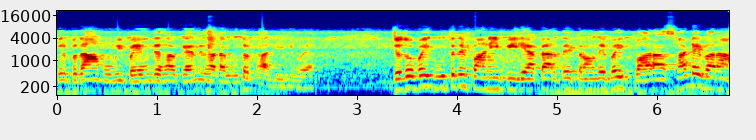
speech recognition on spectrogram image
ਫਿਰ ਬਦਾਮ ਉਵੇਂ ਹੀ ਪਏ ਹੁੰਦੇ ਸਭ ਕਹਿੰਦੇ ਸਾਡਾ ਕਬੂਤਰ ਖਾਲੀ ਨਹੀਂ ਹੋਇਆ। ਜਦੋਂ ਬਈ ਕਬੂਤਰ ਨੇ ਪਾਣੀ ਪੀ ਲਿਆ ਕਰਦੇ ਕਰਾਉਂਦੇ ਬਈ 12 12:30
